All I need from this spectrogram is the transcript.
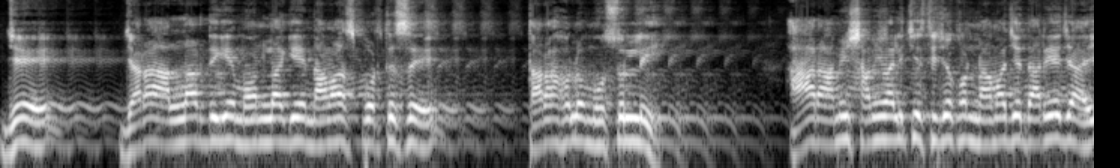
যে, যারা আল্লাহর দিকে মন লাগিয়ে নামাজ পড়তেছে, তারা হলো মুসল্লি। আর আমি স্বামী আলী চিস্তি যখন নামাজে দাঁড়িয়ে যাই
